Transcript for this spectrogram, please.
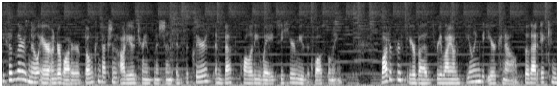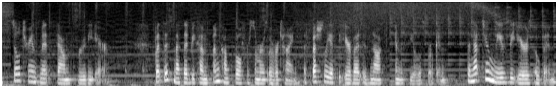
Because there is no air underwater, bone conduction audio transmission is the clearest and best quality way to hear music while swimming. Waterproof earbuds rely on sealing the ear canal so that it can still transmit sound through the air. But this method becomes uncomfortable for swimmers over time, especially if the earbud is knocked and the seal is broken. The Neptune leaves the ears open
